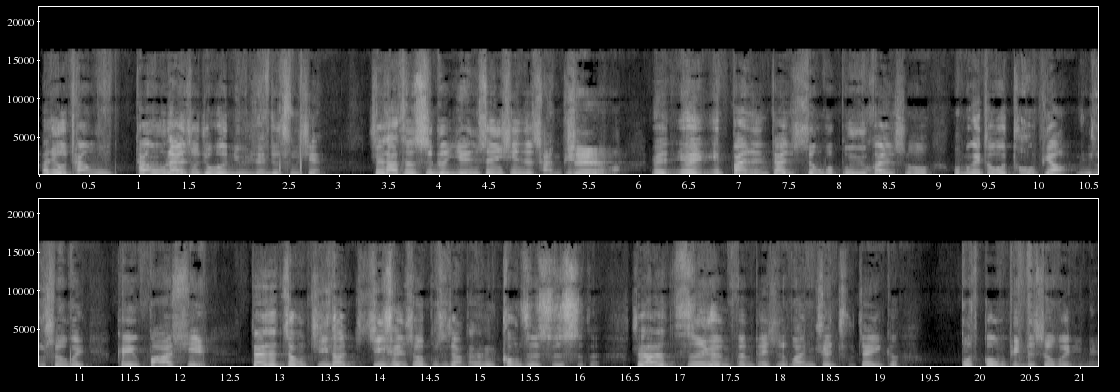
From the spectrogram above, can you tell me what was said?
它就有贪污，贪污来的时候就会有女人就出现，所以它这是个延伸性的产品，知道吧？因为因为一般人在生活不愉快的时候，我们可以通过投票，民主社会。可以发泄，但是这种集团集权社会不是这样，它可以控制死死的，所以它的资源分配是完全处在一个不公平的社会里面。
